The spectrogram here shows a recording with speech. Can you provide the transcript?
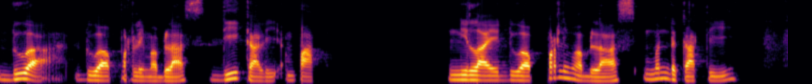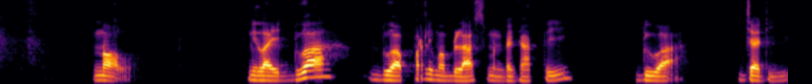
2. 2 per 15 dikali 4. Nilai 2 per 15 mendekati 0. Nilai 2, 2 per 15 mendekati 2. Jadi,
